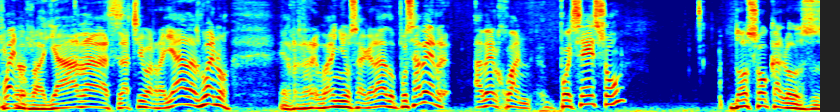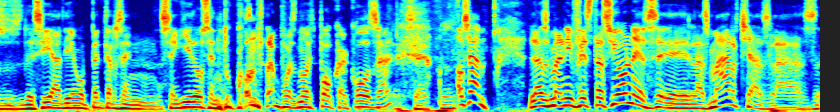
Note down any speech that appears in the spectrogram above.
Bueno, Chivas rayadas. las chivas rayadas, bueno, el rebaño sagrado. Pues a ver, a ver, Juan, pues eso. Dos zócalos, decía Diego Petersen, seguidos en tu contra, pues no es poca cosa. Exacto. O sea, las manifestaciones, eh, las marchas, las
